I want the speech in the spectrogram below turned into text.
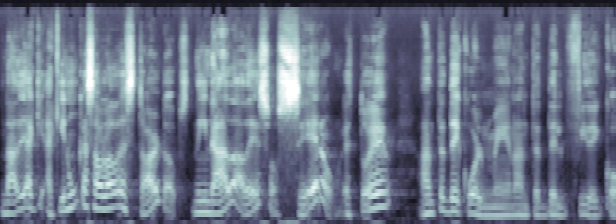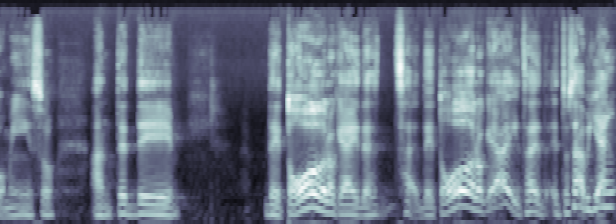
Nadie aquí, aquí nunca se ha hablado de startups, ni nada de eso, cero. Esto es antes de Colmena, antes del fideicomiso, antes de, de todo lo que hay, de, todo lo que hay. Entonces habían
